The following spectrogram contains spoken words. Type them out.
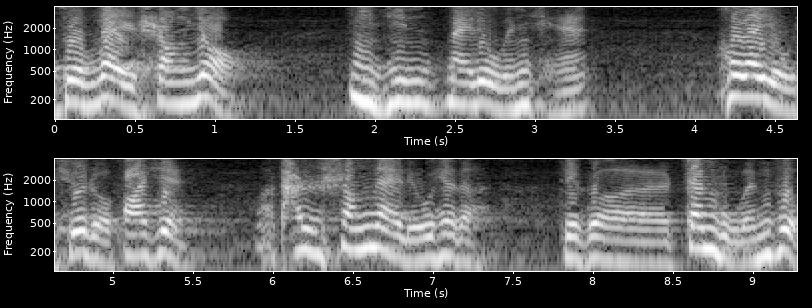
做外伤药，一斤卖六文钱。后来有学者发现，啊，它是商代留下的这个占卜文字，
